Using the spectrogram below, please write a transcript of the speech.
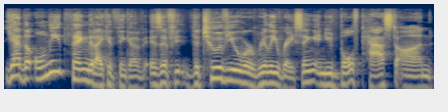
Yeah, the only thing that I could think of is if the two of you were really racing and you'd both passed on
